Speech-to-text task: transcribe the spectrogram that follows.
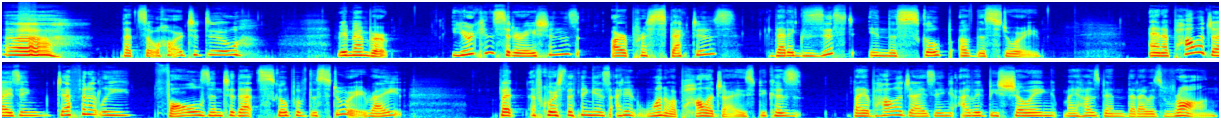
Ugh, that's so hard to do. Remember, your considerations are perspectives that exist in the scope of the story. And apologizing definitely falls into that scope of the story, right? But of course, the thing is, I didn't want to apologize because by apologizing, I would be showing my husband that I was wrong.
